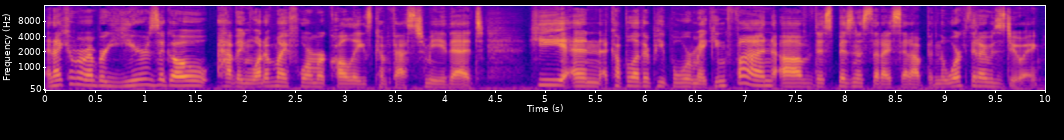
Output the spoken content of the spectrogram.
And I can remember years ago having one of my former colleagues confess to me that he and a couple other people were making fun of this business that I set up and the work that I was doing.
